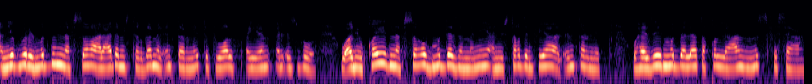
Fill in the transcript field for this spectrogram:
أن يجبر المدمن نفسه على عدم استخدام الإنترنت طوال أيام الأسبوع وأن يقيد نفسه بمدة زمنية أن يستخدم فيها الإنترنت وهذه المدة لا تقل عن نصف ساعة.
